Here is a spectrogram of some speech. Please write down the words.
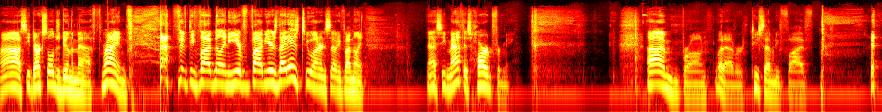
ah, see, Dark Soldier doing the math. Ryan, 55 million a year for five years, that is 275 million. Ah, see, math is hard for me. I'm wrong. Whatever. 275. but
